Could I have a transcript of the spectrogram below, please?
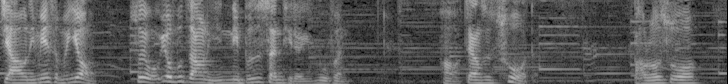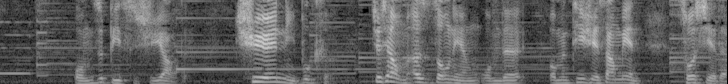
脚你没什么用，所以我用不着你，你不是身体的一部分。好，这样是错的。保罗说。我们是彼此需要的，缺你不可。就像我们二十周年，我们的我们 T 恤上面所写的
